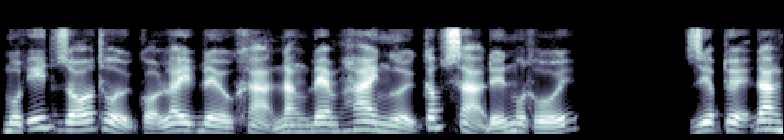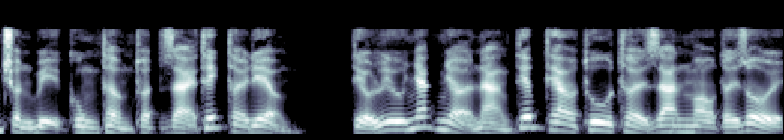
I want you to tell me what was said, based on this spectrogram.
một ít gió thổi cỏ lay đều khả năng đem hai người cấp xả đến một hối. Diệp Tuệ đang chuẩn bị cùng thẩm thuật giải thích thời điểm, tiểu lưu nhắc nhở nàng tiếp theo thu thời gian mau tới rồi.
